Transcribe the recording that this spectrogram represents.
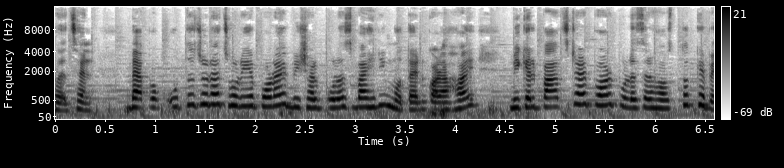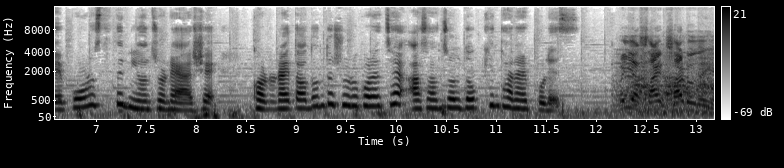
হয়েছেন। ব্যাপক উত্তেজনা ছড়িয়ে পড়ায় বিশাল পুলিশ বাহিনী মোতায়েন করা হয়। বিকেল পাঁচটার পর পুলিশের হস্তক্ষেপে পরিস্থিতি নিয়ন্ত্রণে আসে। ঘটনায় তদন্ত শুরু করেছে আসানসোল দক্ষিণ থানার পুলিশ। भैया साइड साइड हो जाइए।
